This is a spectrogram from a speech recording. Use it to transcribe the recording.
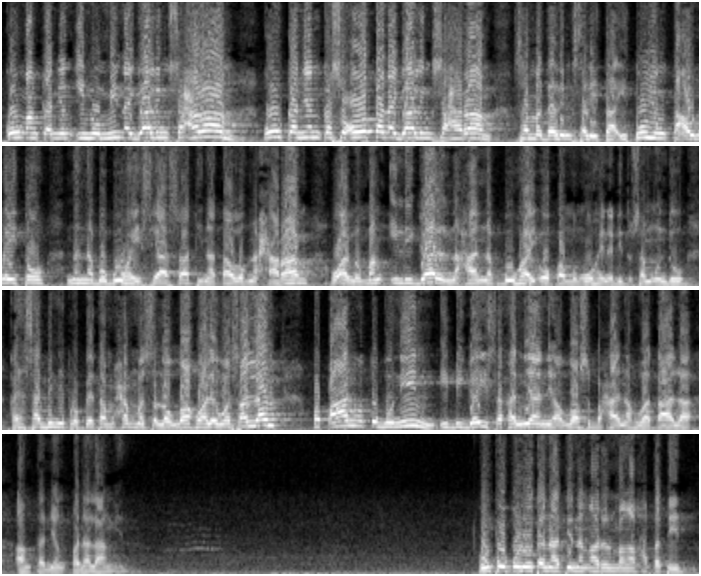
kung ang kanyang inumin ay galing sa haram, kung kanyang kasuotan ay galing sa haram. Sa madaling salita, ito yung tao na ito na nabubuhay siya sa tinatawag na haram o anumang illegal na hanap buhay o pamumuhay na dito sa mundo. Kaya sabi ni Propeta Muhammad sallallahu alaihi wasallam, paano tugunin, ibigay sa kanya ni Allah subhanahu wa ta'ala ang kanyang panalangin. Kung pupulutan natin ng aral mga kapatid,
